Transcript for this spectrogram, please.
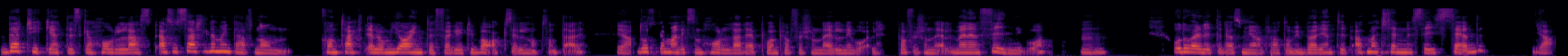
där tycker jag att det ska hållas, alltså särskilt när man inte haft någon kontakt eller om jag inte följer tillbaks eller något sånt där. Ja. Då ska man liksom hålla det på en professionell nivå, eller professionell, men en fin nivå. Mm. Och då var det lite det som jag pratade om i början, typ att man känner sig sedd. Ja.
